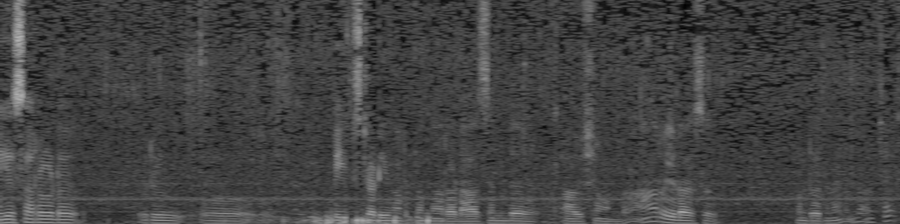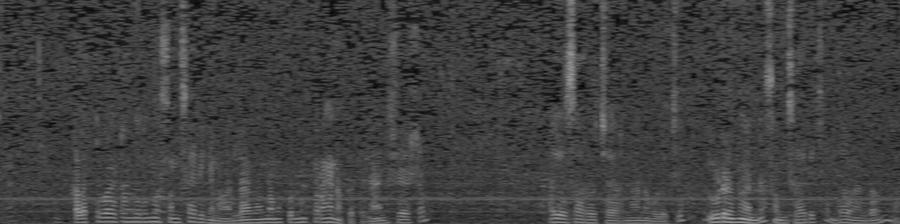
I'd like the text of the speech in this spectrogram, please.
ഐ എസ് ആറോട് ഒരു ഡീപ് സ്റ്റഡി നടത്തുന്ന റഡാസിന്റെ ആവശ്യമുണ്ട്. ആ റീഡേഴ്സ് കൊണ്ടുവരുന്നത് എന്താണെന്ന് വെച്ചാൽ കളക്ടറുമായിട്ടൊന്നിരുന്ന് സംസാരിക്കണം. അല്ലാതെ നമുക്കൊന്നും പറയാനൊക്കത്തില്ല അതിനുശേഷം ഐ എസ് ആർ ഒ ചെയർമാനെ വിളിച്ച് ഇവിടെ നിന്ന് തന്നെ സംസാരിച്ച് എന്താ വേണ്ടതെന്ന്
